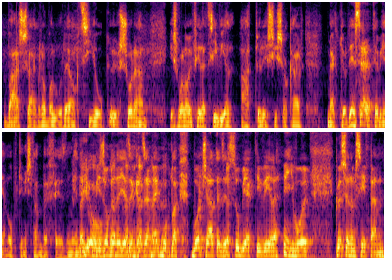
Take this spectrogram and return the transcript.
válságra való reakciók során, és valamiféle civil áttörés is akár megtörtént. Én szeretem ilyen optimistán befejezni, én nagyon bízom benne, hogy ezek ezzel megbuknak. Bocsánat, ez egy szubjektív vélemény volt. Köszönöm szépen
